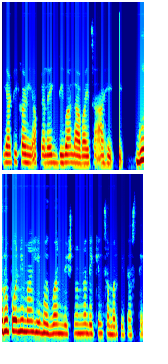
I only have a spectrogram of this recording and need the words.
या ठिकाणी आपल्याला एक दिवा लावायचा आहे. गुरुपौर्णिमा ही भगवान विष्णूंना देखील समर्पित असते.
